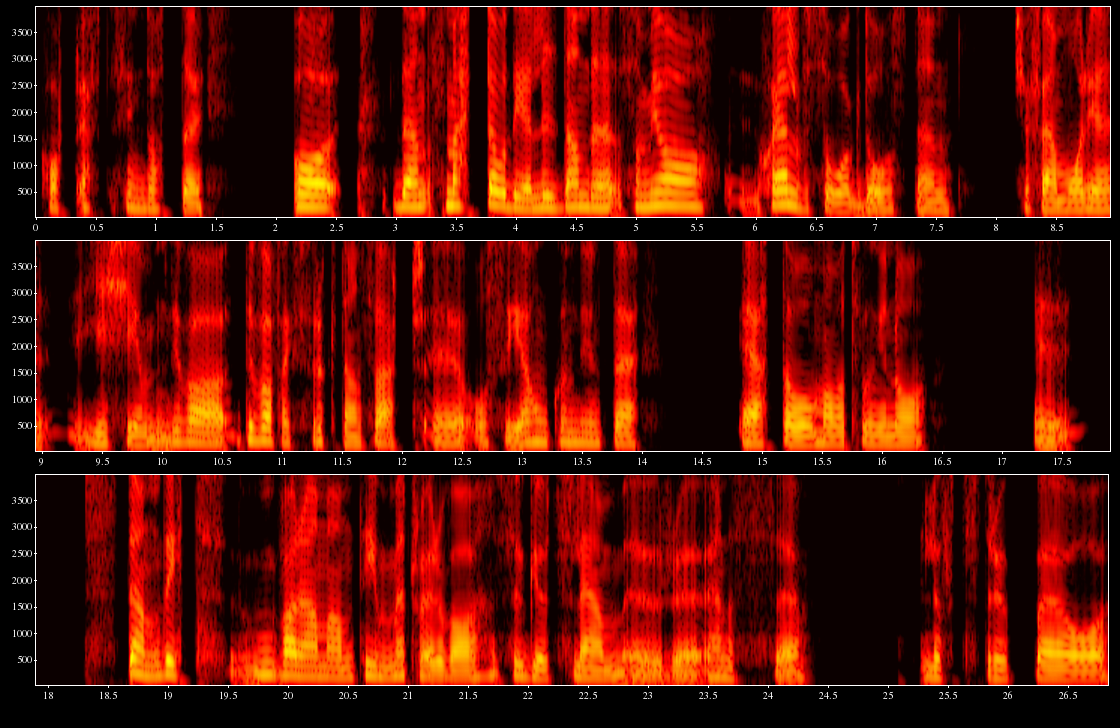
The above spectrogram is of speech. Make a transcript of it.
kort efter sin dotter. Och Den smärta och det lidande som jag själv såg då hos den 25-årige Jishim, det var, det var faktiskt fruktansvärt eh, att se. Hon kunde ju inte äta och man var tvungen att eh, ständigt, varannan timme tror jag det var, suga ut slem ur eh, hennes eh, luftstrupe. Och,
